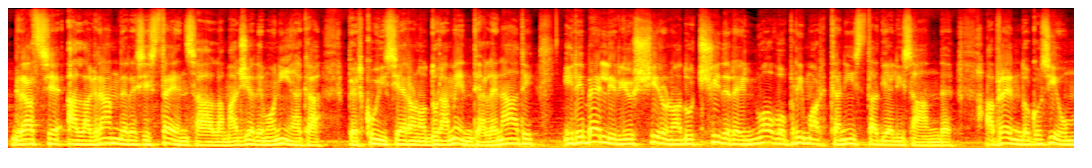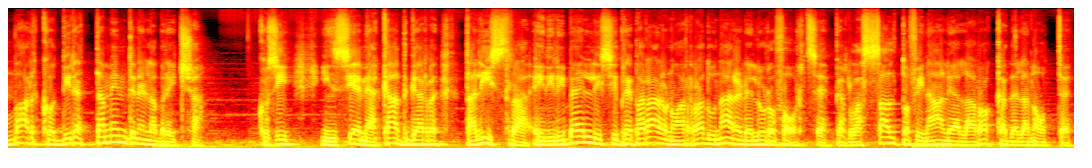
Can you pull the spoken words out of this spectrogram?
Grazie alla grande resistenza alla magia demoniaca per cui si erano duramente allenati, i ribelli riuscirono ad uccidere il nuovo primo arcanista di Elisande, aprendo così un varco direttamente nella breccia. Così, insieme a Khadgar, Talistra ed i ribelli si prepararono a radunare le loro forze per l'assalto finale alla Rocca della Notte,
